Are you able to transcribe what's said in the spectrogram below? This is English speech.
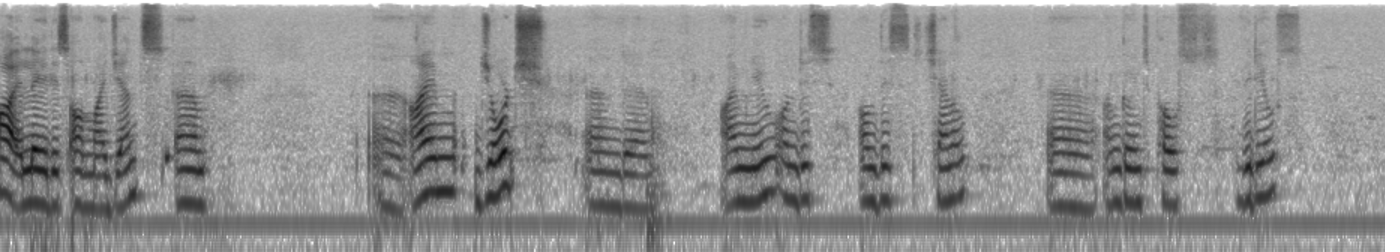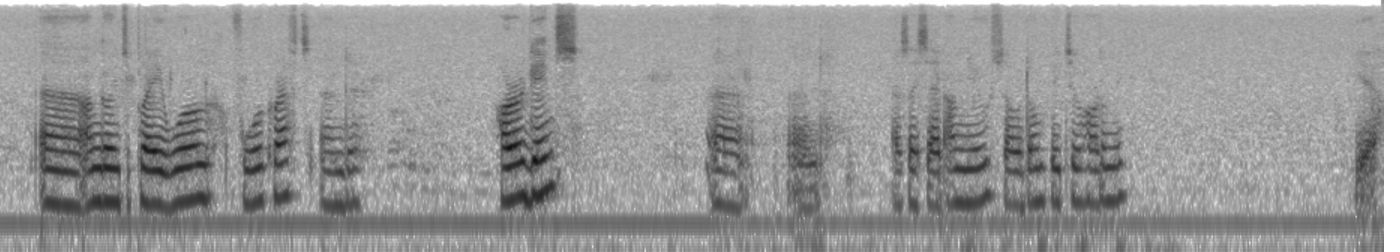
Hi, ladies and my gents. Um, uh, I'm George, and uh, I'm new on this on this channel. Uh, I'm going to post videos. Uh, I'm going to play World of Warcraft and uh, horror games. Uh, and as I said, I'm new, so don't be too hard on me. Yeah.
